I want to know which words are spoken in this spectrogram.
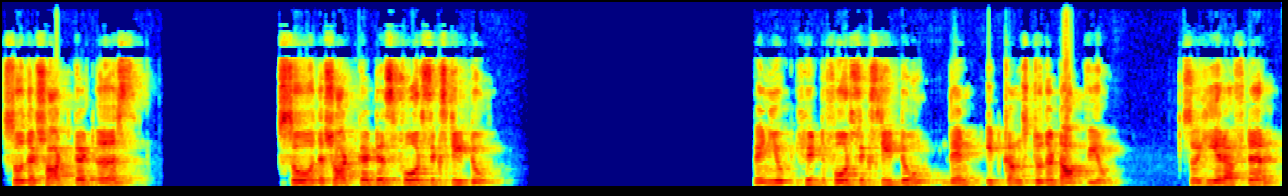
So the shortcut is, so the shortcut is 462. When you hit 462, then it comes to the top view. So hereafter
